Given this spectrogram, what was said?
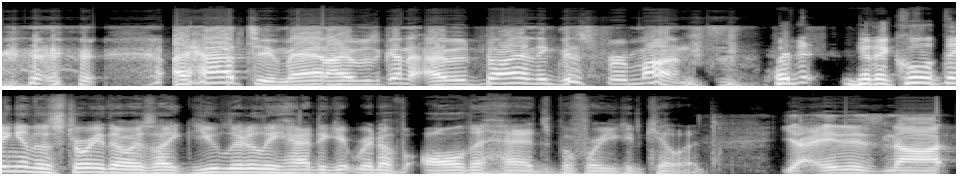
I had to, man. I was gonna. I was planning this for months. But but the cool thing in the story though is like you literally had to get rid of all the heads before you could kill it. Yeah, it is not.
